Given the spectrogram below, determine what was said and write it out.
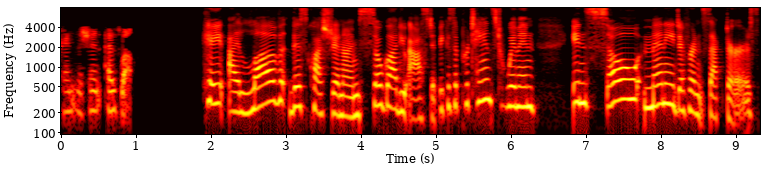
transition as well. Kate, I love this question. I'm so glad you asked it because it pertains to women in so many different sectors.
